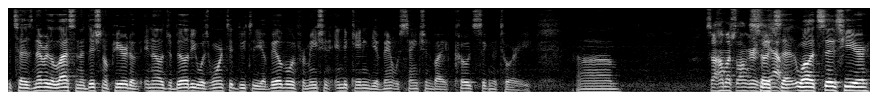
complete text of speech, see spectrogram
it says nevertheless an additional period of ineligibility was warranted due to the available information indicating the event was sanctioned by a code signatory. Um, So how much longer is so he it out? says, well, it says here.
